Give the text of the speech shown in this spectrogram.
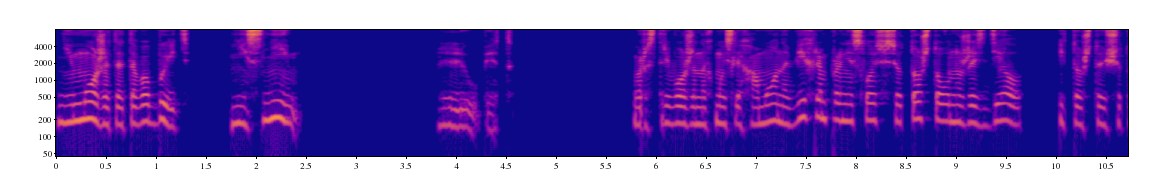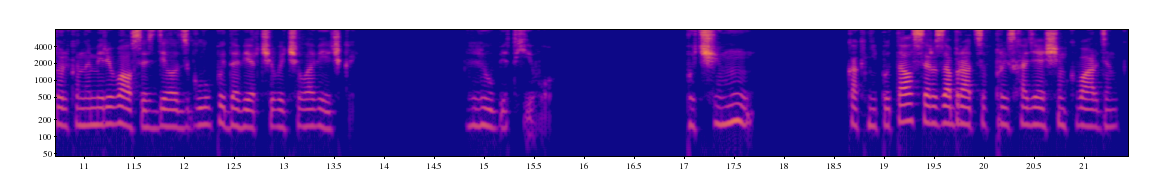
Не может этого быть. Не с ним. Любит. В растревоженных мыслях Амона вихрем пронеслось все то, что он уже сделал, и то, что еще только намеревался сделать с глупой доверчивой человечкой. Любит его. Почему? Как ни пытался разобраться в происходящем Квардинг,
